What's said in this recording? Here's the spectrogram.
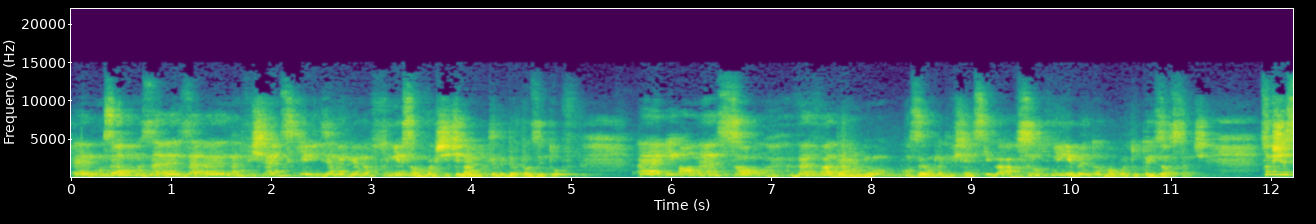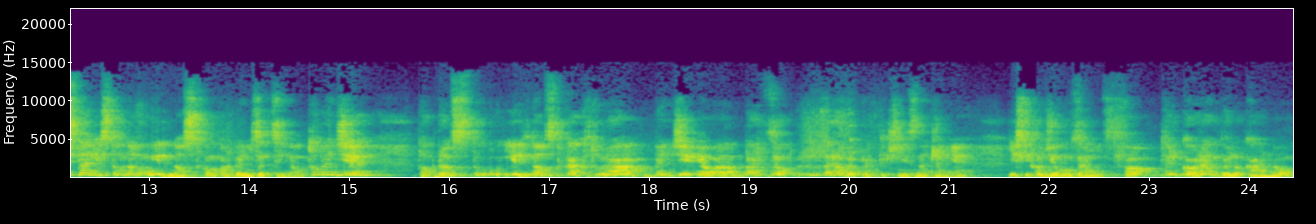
E, Muzeum e, Nadwiślańskie i Zamek Janowcu nie są właścicielami tych depozytów i one są we władaniu Muzeum Nadwiślańskiego. Absolutnie nie będą mogły tutaj zostać. Co się stanie z tą nową jednostką organizacyjną? To będzie po prostu jednostka, która będzie miała bardzo zerowe praktycznie znaczenie, jeśli chodzi o muzealnictwo, tylko rangę lokalną.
